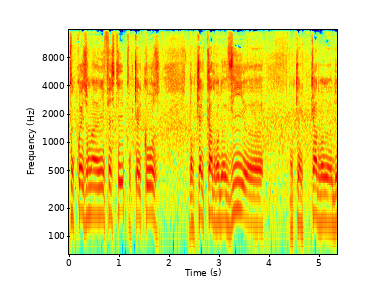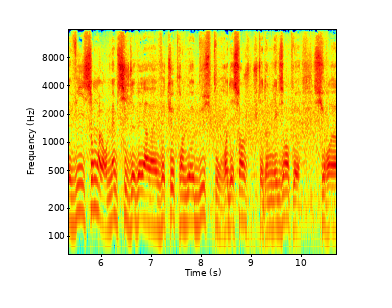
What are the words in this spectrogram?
Pourquoi ils ont manifesté, pour quelle cause, dans quel cadre de vie, euh, dans quel cadre de vie ils sont? Alors même si je devais avec eux prendre le bus pour redescendre, je te donne l'exemple sur euh,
